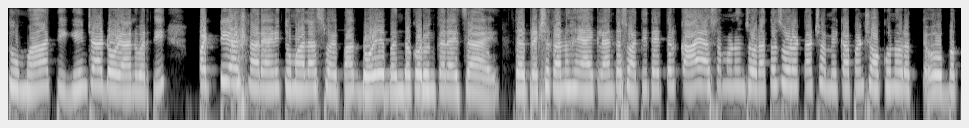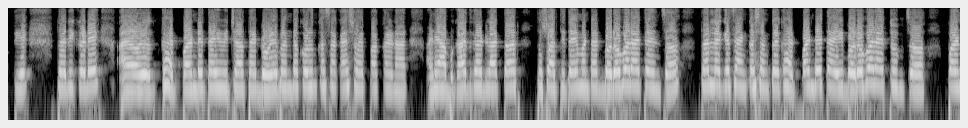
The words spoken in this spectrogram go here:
तुम्हा तिघींच्या डोळ्यांवरती पट्टी असणार आहे आणि तुम्हाला स्वयंपाक डोळे बंद करून करायचा आहे. तर प्रेक्षकांनो हे ऐकल्यानंतर स्वाती ताई तर काय असं म्हणून जोरातच ओरडतात? शमिका पण शॉकून ओरडते बघतीये. तर इकडे घाटपांडे ताई विचारतायत डोळे बंद करून कसा काय स्वयंपाक करणार? आणि अपघात घडला तर तर स्वातीताई म्हणतात बरोबर आहे त्यांचं. तर लगेच अँकर सांगतोय घाटपांडे ताई बरोबर आहे तुमचं. पण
